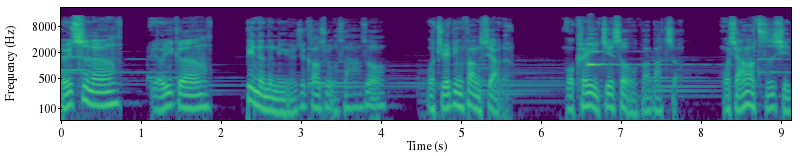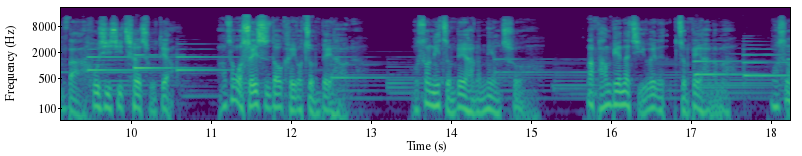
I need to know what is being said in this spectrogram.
有一次呢，有一个病人的女儿就告诉我说：“她说我决定放下了，我可以接受我爸爸走，我想要执行把呼吸器撤除掉。”她说：“我随时都可以，我准备好了。”我说：“你准备好了没有错？那旁边那几位的准备好了吗？”我说：“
